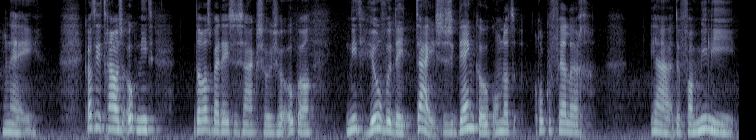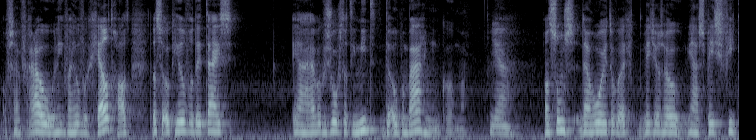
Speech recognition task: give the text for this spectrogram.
Nee. Ik had hier trouwens ook niet... Dat was bij deze zaak sowieso ook wel niet heel veel details. Dus ik denk ook omdat Rockefeller... Ja, de familie of zijn vrouw in ieder geval heel veel geld had... dat ze ook heel veel details ja, hebben gezorgd dat die niet de openbaring inkomen. Ja. Want soms, daar hoor je toch echt, weet je wel, zo ja, specifiek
